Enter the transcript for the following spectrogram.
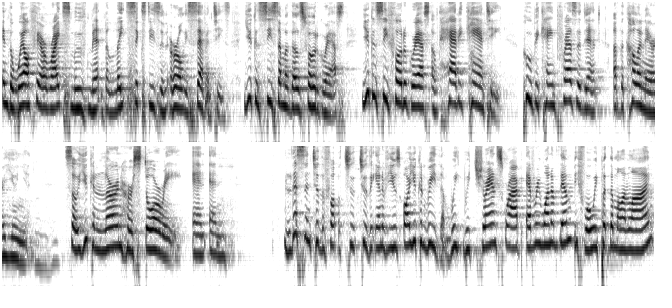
in the welfare rights movement in the late 60s and early 70s. You can see some of those photographs. You can see photographs of Hattie Canty, who became president of the Culinary Union. Mm-hmm. So you can learn her story and, and listen to the, to, to the interviews, or you can read them. We, we transcribe every one of them before we put them online.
